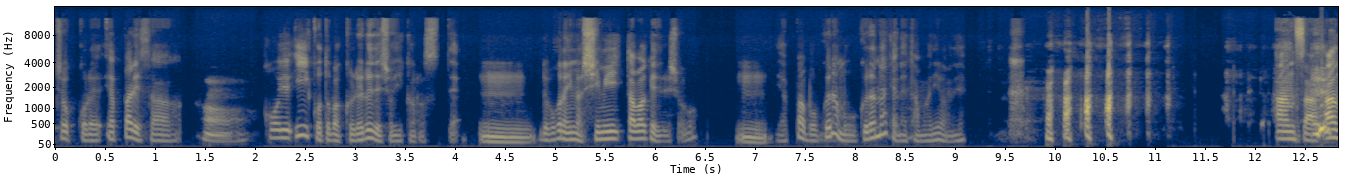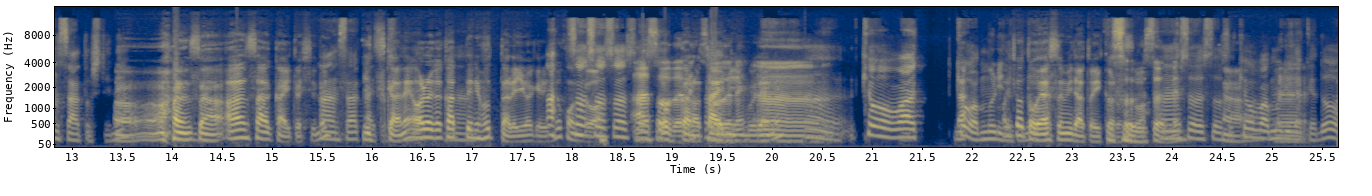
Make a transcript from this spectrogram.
ちょ、これ、やっぱりさ、うん。こういういい言葉くれるでしょ、イカロスって。うん。で、僕ら今染み入ったわけでしょ？うん。やっぱ僕らも送らなきゃね、たまにはね。アンサー、アンサーとしてね。あアンサー、アンサー会としてね。アンサー会いつかね、俺が勝手に振ったらいいわけでしょ、あ、今度は。そうそうそうそう。どっかのタイミングでねそうん、今日は、今日は無理だけど。ちょっとお休みだといいからそうですそうだねうんそうそうそう。うん今日は無理だけど、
